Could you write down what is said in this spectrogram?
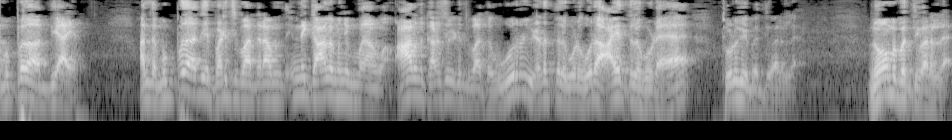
முப்பதாம் அத்தியாயம். அந்த முப்பது அத்தியாயம் படிச்சு பார்த்தா இன்னைக்கு காலம் கொஞ்சம் ஆரம்ப கடைசி எடுத்து பார்த்தேன் ஒரு இடத்துல கூட ஒரு ஆயத்துல கூட தொழுகை பத்தி வரல. நோம்பு பத்தி வரல.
